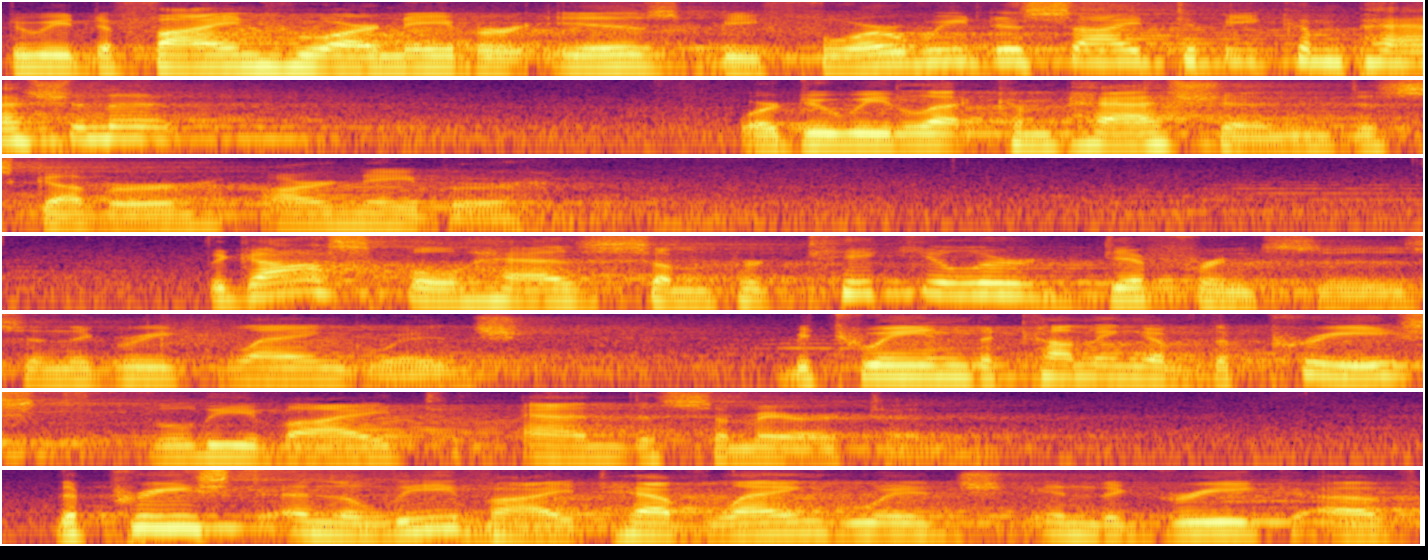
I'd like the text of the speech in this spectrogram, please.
Do we define who our neighbor is before we decide to be compassionate? Or do we let compassion discover our neighbor? The gospel has some particular differences in the Greek language between the coming of the priest, the Levite, and the Samaritan. The priest and the Levite have language in the Greek of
